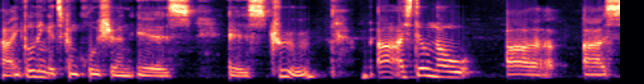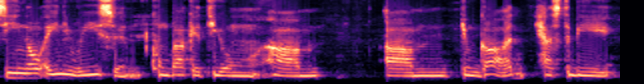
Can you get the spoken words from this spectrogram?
uh, including its conclusion is is true. Uh, I still know uh, uh, see no any reason kung bakit yung um, um, yung God has to be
